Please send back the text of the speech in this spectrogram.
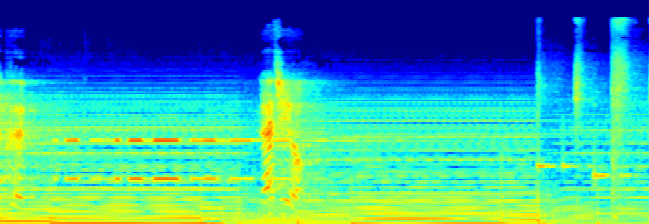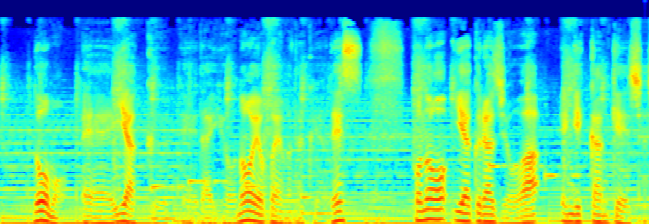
ラジオ。どうも、えー、医薬、えー代表の横山拓也です。この医薬ラジオは演劇関係者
